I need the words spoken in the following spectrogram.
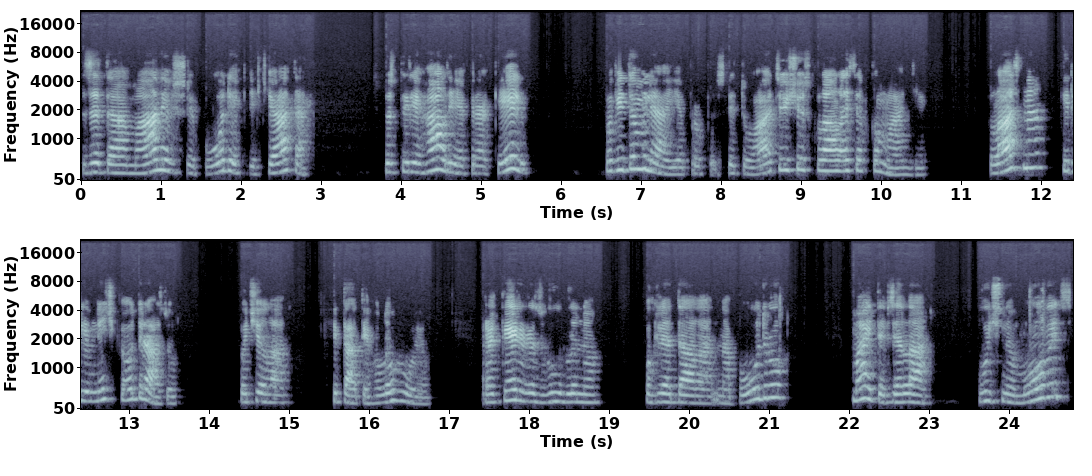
Затаманивши подих, дівчата спостерігали, як Ракель повідомляє про ситуацію, що склалася в команді. Класна керівничка одразу почала хитати головою. Ракель розгублено поглядала на подруг, майте взяла гучномовець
